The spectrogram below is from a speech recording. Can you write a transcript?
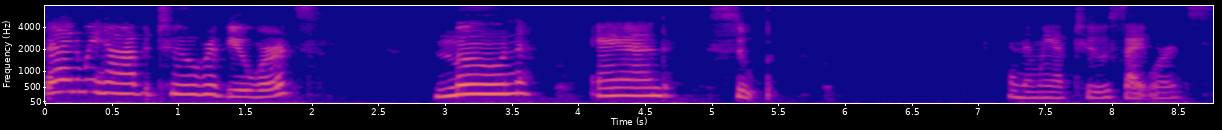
Then we have two review words, moon and soup. And then we have two sight words,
